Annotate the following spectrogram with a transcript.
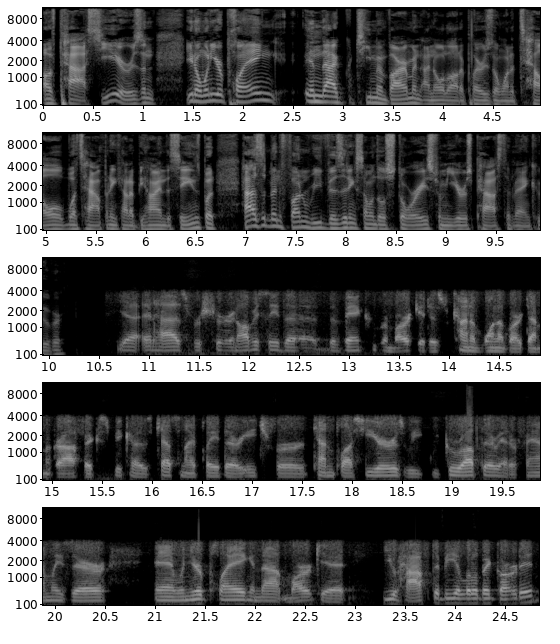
of past years. And you know, when you're playing in that team environment, I know a lot of players don't want to tell what's happening kind of behind the scenes, but has it been fun revisiting some of those stories from years past in Vancouver? Yeah, it has for sure. And obviously the the Vancouver market is kind of one of our demographics because Kess and I played there each for 10 plus years. We we grew up there, we had our families there. And when you're playing in that market, you have to be a little bit guarded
